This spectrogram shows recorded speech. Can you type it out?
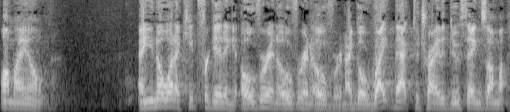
on my own. And you know what? I keep forgetting it over and over and over. And I go right back to trying to do things on my.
